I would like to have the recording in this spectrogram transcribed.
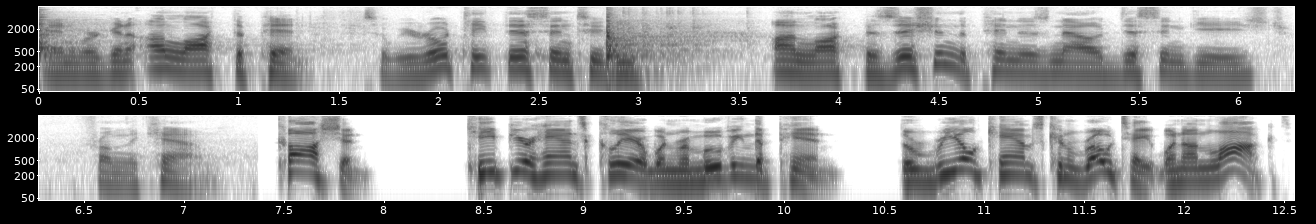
and we're gonna unlock the pin. So we rotate this into the unlock position. The pin is now disengaged from the cam. Caution! Keep your hands clear when removing the pin. The reel cams can rotate when unlocked.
